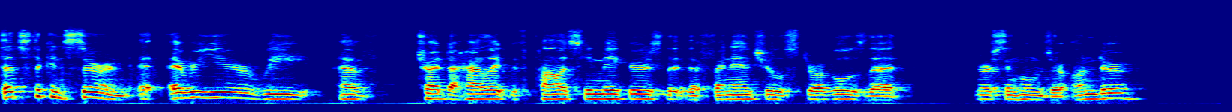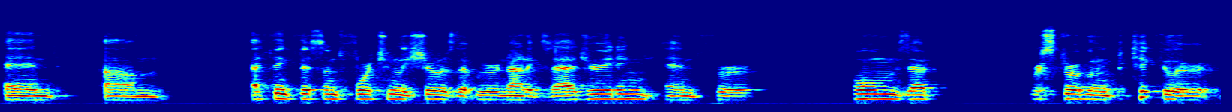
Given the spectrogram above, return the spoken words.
That's the concern. Every year we have tried to highlight with policymakers the, the financial struggles that nursing homes are under. And um, I think this unfortunately shows that we were not exaggerating. And for homes that were struggling in particular,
